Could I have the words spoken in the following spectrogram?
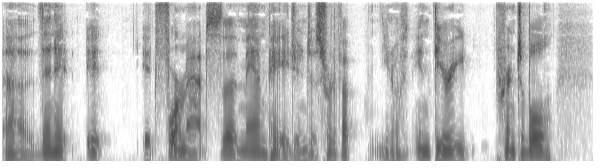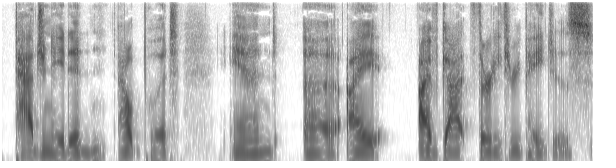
uh, then it it it formats the man page into sort of a you know in theory printable paginated output, and uh, I I've got 33 pages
